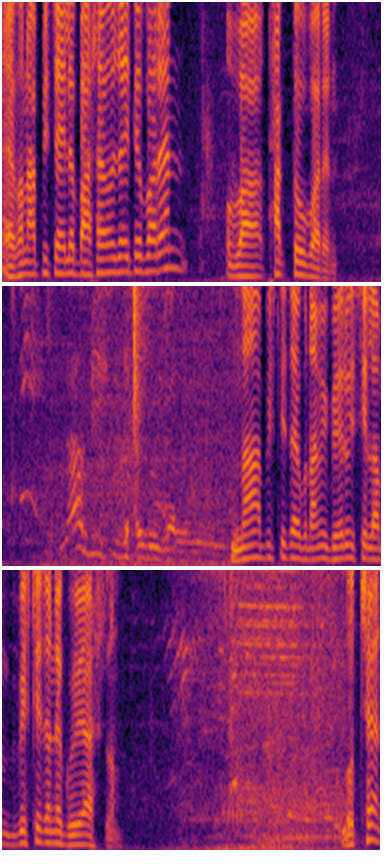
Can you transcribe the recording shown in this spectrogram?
এখন আপনি চাইলে বাসায়ও যাইতে পারেন বা থাকতেও পারেন। না বৃষ্টি চাইব না আমি যাইব না আমি বেরোইছিলাম বৃষ্টির জন্য ঘুরে আসলাম। বুঝছেন?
